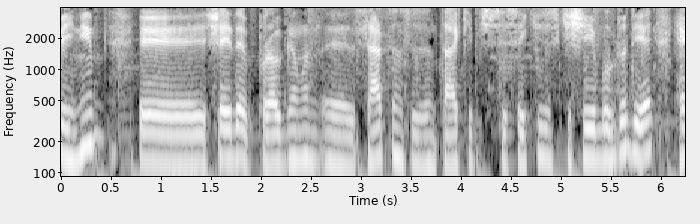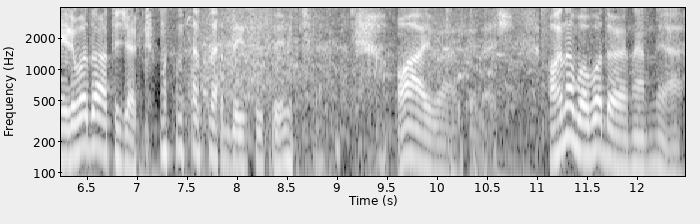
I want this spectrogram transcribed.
benim e, şeyde programın e, sert ünsüzün takipçisi 800 kişiyi buldu diye helva dağıtacaktım. Neredeyse sevmişler. Vay be arkadaş. Ana baba da önemli ya.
